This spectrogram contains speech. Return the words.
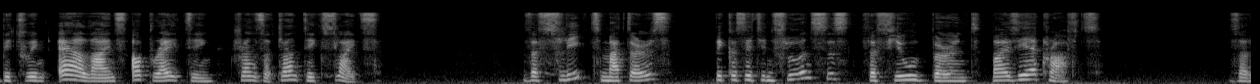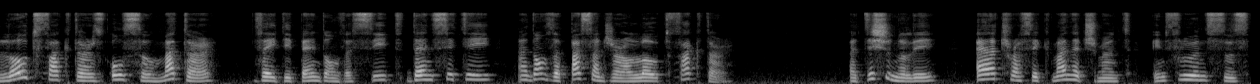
between airlines operating transatlantic flights. The fleet matters because it influences the fuel burned by the aircrafts. The load factors also matter, they depend on the seat density and on the passenger load factor. Additionally, air traffic management influences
